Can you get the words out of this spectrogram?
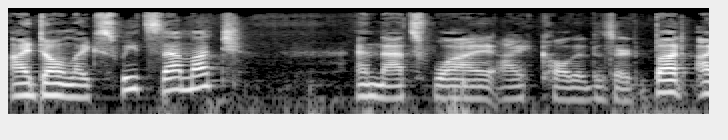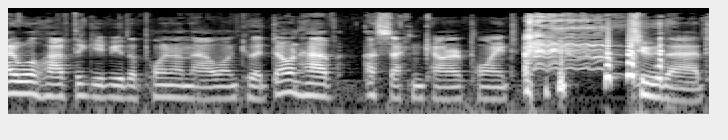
I don't like sweets that much, and that's why I called it a dessert. But I will have to give you the point on that one because I don't have a second counterpoint to that.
